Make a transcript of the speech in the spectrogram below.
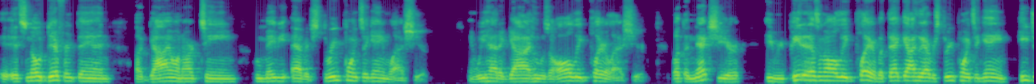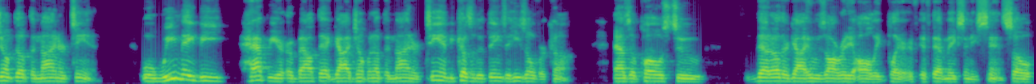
It's no different than a guy on our team who maybe averaged three points a game last year. And we had a guy who was an all league player last year. But the next year, he repeated as an all league player. But that guy who averaged three points a game, he jumped up to nine or 10. Well, we may be happier about that guy jumping up to nine or 10 because of the things that he's overcome, as opposed to that other guy who was already an all league player, if, if that makes any sense. So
